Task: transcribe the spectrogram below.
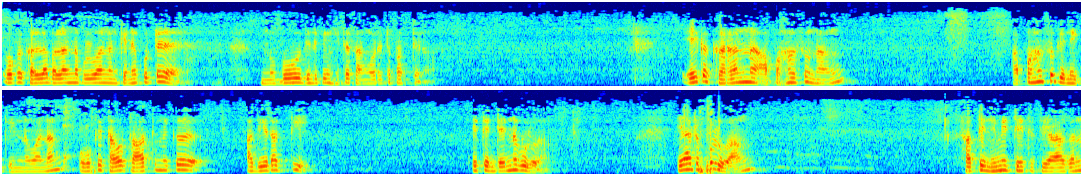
ඕක කළා බලන්න පුළුවන් නම් කෙනෙකුට නොබෝ දිනකින් හිත සංවරයටපත් වෙනවා. ඒක කරන්න අපහසු නම් අපහසු කෙනෙක් ඉන්නවා නම් ඕකේ තව ප්‍රාථමික අධීරක් තියෙයි. එතෙන්ට එන්න පුළුවන්. එයාට පුළුවන් සති නිමිති හිත තියාගෙන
